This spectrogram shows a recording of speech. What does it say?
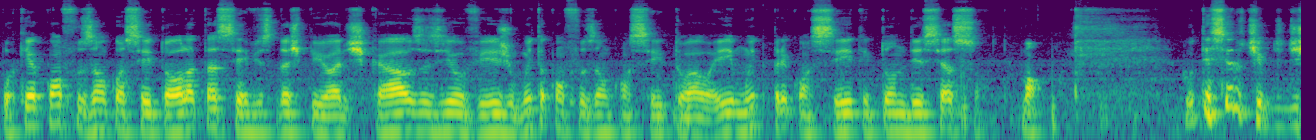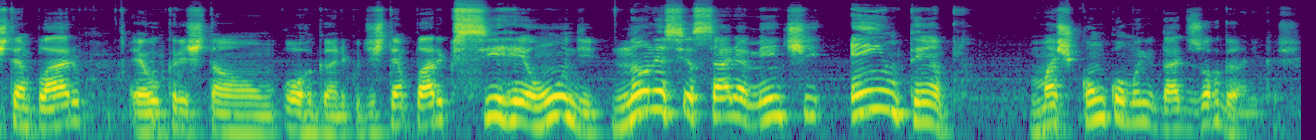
porque a confusão conceitual está a serviço das piores causas e eu vejo muita confusão conceitual aí, muito preconceito em torno desse assunto. Bom, o terceiro tipo de destemplário é o cristão orgânico destemplário que se reúne não necessariamente em um templo, mas com comunidades orgânicas.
